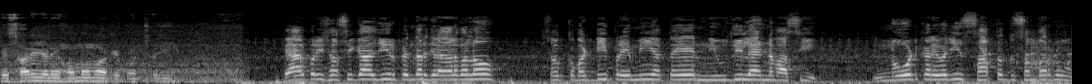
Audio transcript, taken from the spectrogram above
ਤੇ ਸਾਰੇ ਜਣੇ ਹਮ ਹਮਾ ਕੇ ਪਹੁੰਚੋ ਜੀ। ਪਿਆਰ ਭਰੀ ਸਤਿ ਸ਼੍ਰੀ ਅਕਾਲ ਜੀ, ਰੁਪਿੰਦਰ ਜਲਾਲ ਵੱਲੋਂ। ਸੋ ਕਬੱਡੀ ਪ੍ਰੇਮੀ ਅਤੇ ਨਿਊਜ਼ੀਲੈਂਡ ਨਿਵਾਸੀ, ਨੋਟ ਕਰਿਓ ਜੀ 7 ਦਸੰਬਰ ਨੂੰ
